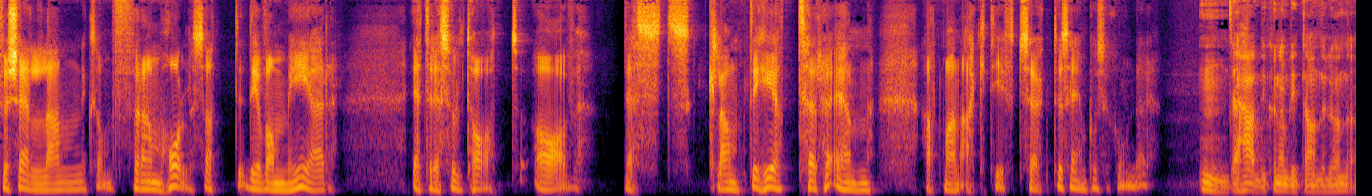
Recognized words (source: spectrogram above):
för sällan liksom framhålls att det var mer ett resultat av västs klantigheter än att man aktivt sökte sig en position där. Mm, det hade kunnat bli annorlunda.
